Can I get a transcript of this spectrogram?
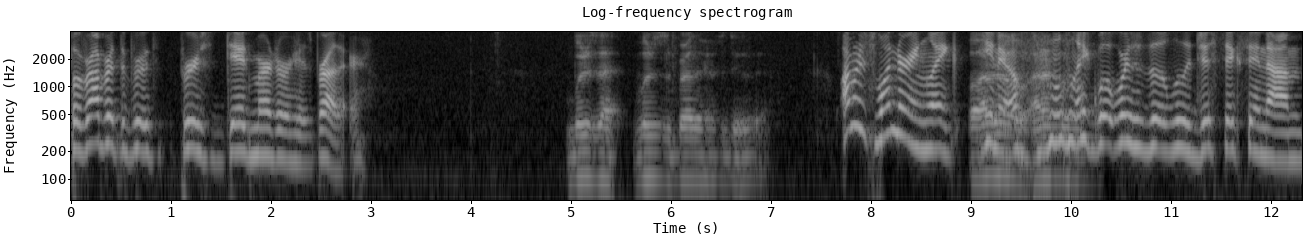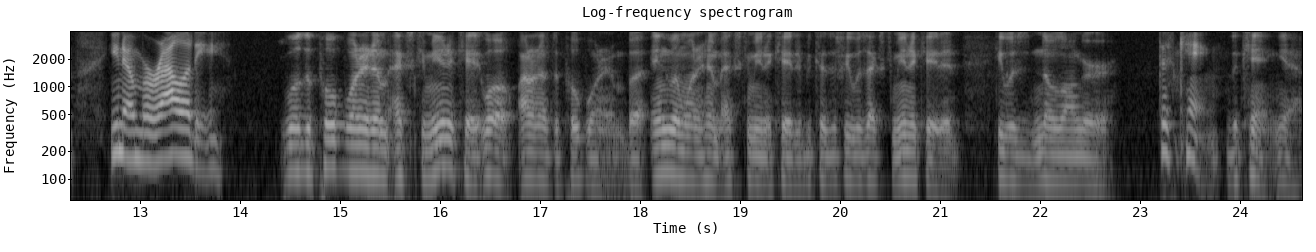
But Robert the Bruce, Bruce did murder his brother. What does that? What does the brother have to do with it? I'm just wondering, like, Well, you know, know. Know. like what was the logistics and, um, you know, morality? Well, the Pope wanted him excommunicated. Well, I don't know if the Pope wanted him, but England wanted him excommunicated because if he was excommunicated, he was no longer This king. the king. Yeah.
